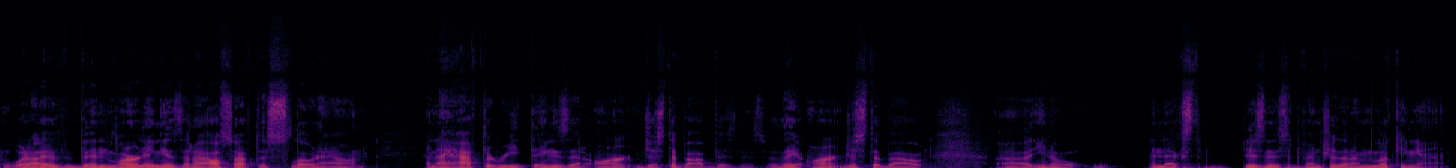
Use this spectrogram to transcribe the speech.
What I've been learning is that I also have to slow down and I have to read things that aren't just about business or they aren't just about, uh, you know, the next business adventure that I'm looking at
